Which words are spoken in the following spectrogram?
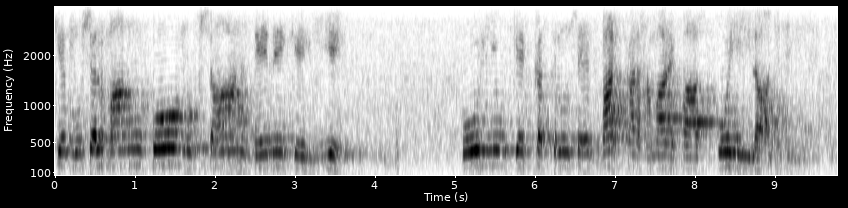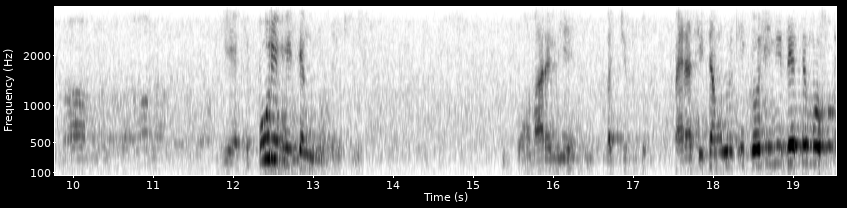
کہ مسلمانوں کو نقصان دینے کے لیے پولیو کے قطروں سے بڑھ کر ہمارے پاس کوئی علاج نہیں ہے۔ یہ کہ پوری میٹنگ انہوں نے کی تو ہمارے لیے بچے پیراسیٹامول کی گولی نہیں دیتے مفت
